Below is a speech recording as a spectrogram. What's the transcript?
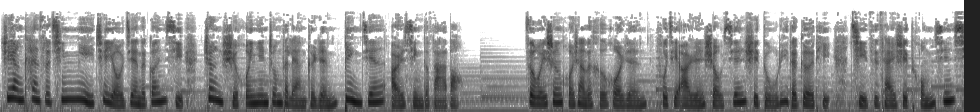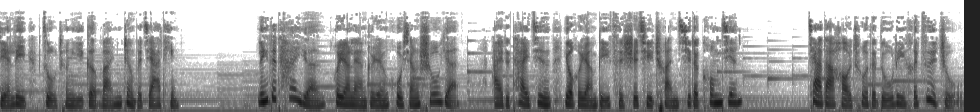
这样看似亲密却有间的关系，正是婚姻中的两个人并肩而行的法宝。作为生活上的合伙人，夫妻二人首先是独立的个体，其次才是同心协力组成一个完整的家庭。离得太远，会让两个人互相疏远。挨得太近，又会让彼此失去喘息的空间。恰到好处的独立和自主，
